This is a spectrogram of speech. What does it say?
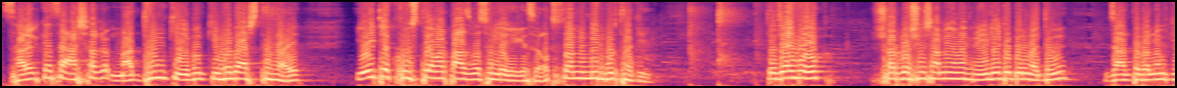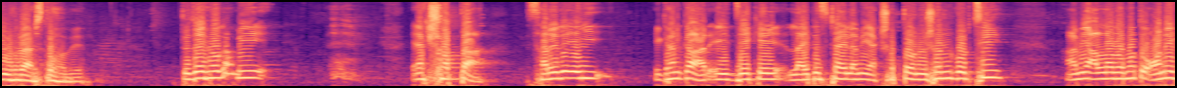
স্যারের কাছে আসার মাধ্যম কি এবং কীভাবে আসতে হয়, এইটা খুঁজতে আমার পাঁচ বছর লেগে গেছে, অথচ আমি মিরপুর থাকি। তো যাই হোক, সর্বশেষ আমি আমাকে রিলেটিভের মাধ্যমে জানতে পারলাম কীভাবে আসতে হবে। তো যাই হোক, আমি এক সপ্তাহ, স্যারের এই এখানকার এই জেকে লাইফস্টাইল আমি এক সপ্তাহ অনুসরণ করছি। আমি আল্লাহ রহমতে অনেক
